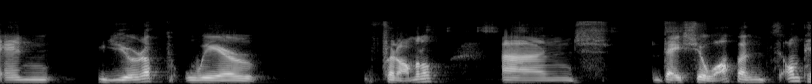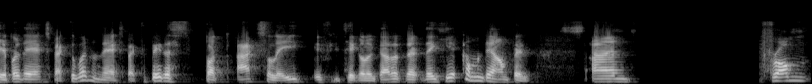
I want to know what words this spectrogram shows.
in Europe, we're phenomenal, and they show up, and on paper they expect to win and they expect to beat us. But actually, if you take a look at it, they hate coming to Anfield, and from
